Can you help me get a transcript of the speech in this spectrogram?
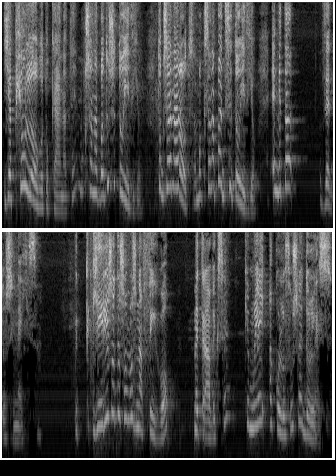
για ποιο λόγο το κάνατε, μου ξαναπαντούσε το ίδιο. Τον ξαναρώτησα, μου ξαναπάντησε το ίδιο. Ε, μετά δεν το συνέχισα. Γυρίζοντας όμως να φύγω, με τράβηξε και μου λέει ακολουθούσα εντολές.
